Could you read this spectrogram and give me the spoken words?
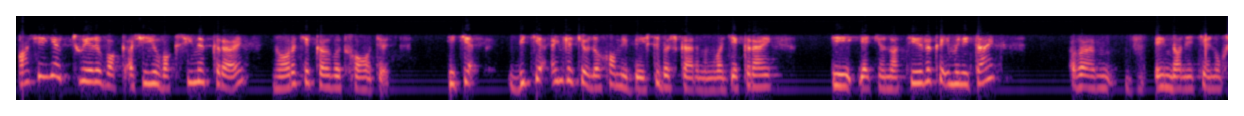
as jy jou tweede wak as jy jou vaksines kry nadat jy COVID gehad het, het jy bied jy eintlik jou liggaam die beste beskerming want jy kry die jy het jou natuurlike immuniteit um, en dan het jy nog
